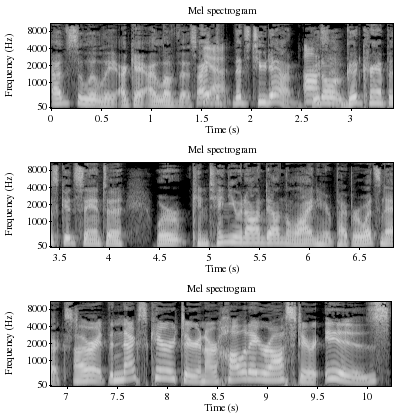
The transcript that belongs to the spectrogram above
Absolutely. Okay, I love this. All right, Yeah. th- that's two down. Good Awesome. old, good Krampus, good Santa. We're continuing on down the line here, Piper. What's next? All right, the next character in our holiday roster is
